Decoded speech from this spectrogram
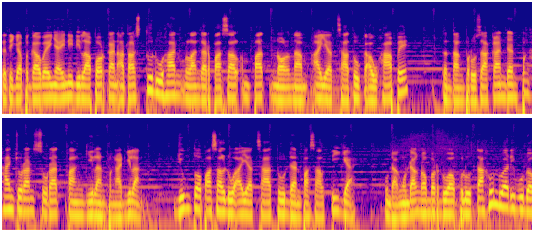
ketiga pegawainya ini dilaporkan atas tuduhan melanggar pasal 406 ayat 1 KUHP tentang perusakan dan penghancuran surat panggilan pengadilan Jungto pasal 2 ayat 1 dan pasal 3 Undang-Undang Nomor 20 Tahun 2021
